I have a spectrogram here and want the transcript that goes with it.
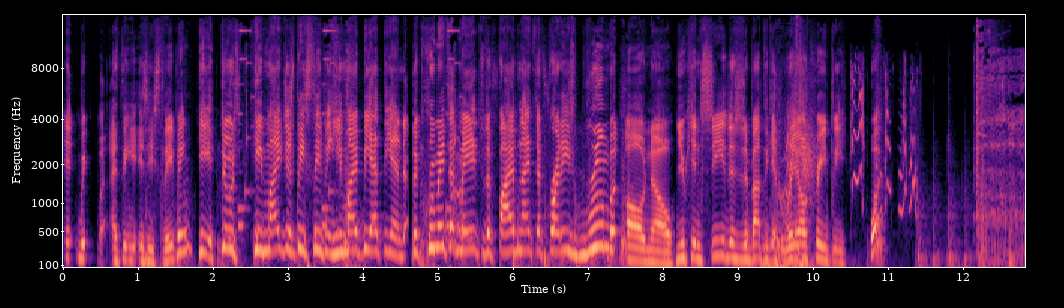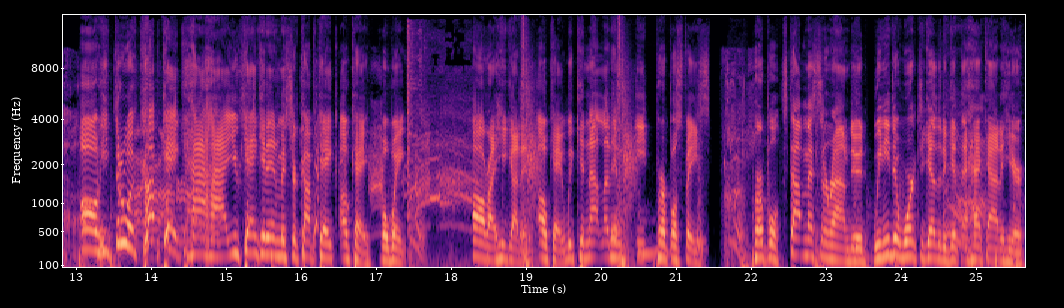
it, we, I think, is he sleeping? He, dudes, he might just be sleeping. He might be at the end. The crewmates have made it to the Five Nights at Freddy's room, but oh no. You can see this is about to get real creepy. What? Oh, he threw a cupcake. Haha, you can't get in, Mr. Cupcake. Okay, but wait. All right, he got in. Okay, we cannot let him eat Purple's face. Purple, stop messing around, dude. We need to work together to get the heck out of here.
